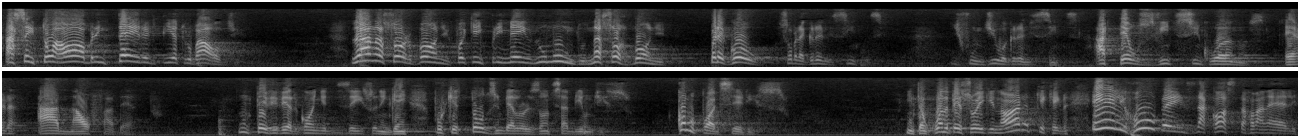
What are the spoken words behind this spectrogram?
aceitou a obra inteira de Pietro Baldi. Lá na Sorbonne, foi quem primeiro no mundo, na Sorbonne, pregou sobre a grande síntese, difundiu a grande síntese. Até os 25 anos era analfabeto. Não teve vergonha de dizer isso a ninguém, porque todos em Belo Horizonte sabiam disso. Como pode ser isso? Então, quando a pessoa ignora, porque que Ele, Rubens da Costa Romanelli,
